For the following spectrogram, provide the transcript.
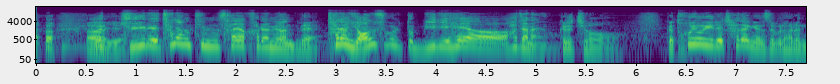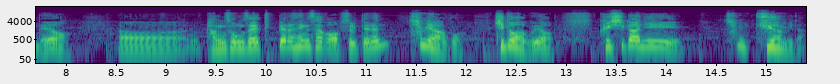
아, 그 예. 주일에 찬양팀 사역하려면 네. 찬양 연습을 또 미리 해야 하잖아요. 그렇죠. 그러니까 토요일에 찬양 연습을 하는데요. 어, 방송사에 특별한 행사가 없을 때는 참여하고 기도하고요. 그 시간이 참 귀합니다.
